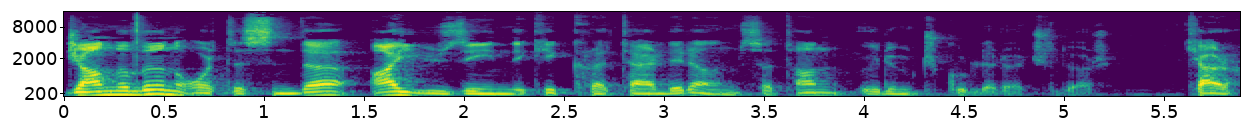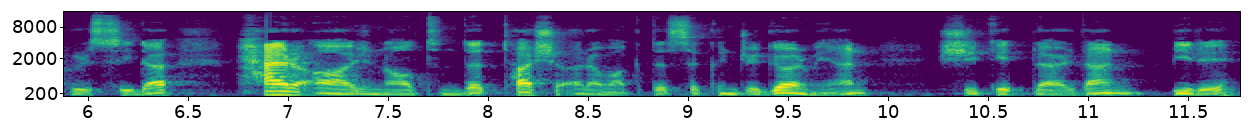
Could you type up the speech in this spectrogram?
Canlılığın ortasında ay yüzeyindeki kraterleri anımsatan ölüm çukurları açılıyor. Kar hırsıyla her ağacın altında taş aramakta sakınca görmeyen şirketlerden biri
